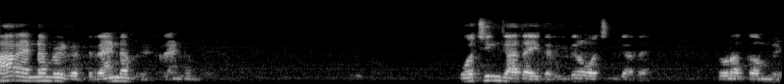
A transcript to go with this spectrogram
हाँ रैंडम रेड करते random raid random raid watching ज़्यादा है इधर इधर वॉचिंग ज़्यादा है थोड़ा कम है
